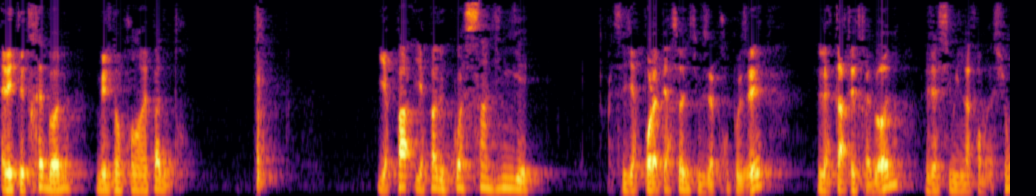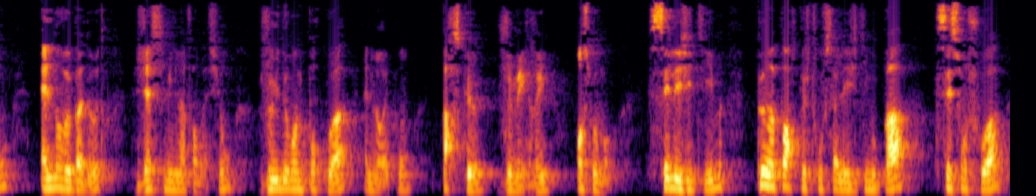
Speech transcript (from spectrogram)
Elle était très bonne, mais je n'en prendrai pas d'autres. Il n'y a pas, a pas de quoi s'indigner. C'est-à-dire pour la personne qui vous a proposé, la tarte est très bonne, j'assimile l'information, elle n'en veut pas d'autre, j'assimile l'information, je lui demande pourquoi, elle me répond parce que je maigris en ce moment. C'est légitime, peu importe que je trouve ça légitime ou pas, c'est son choix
